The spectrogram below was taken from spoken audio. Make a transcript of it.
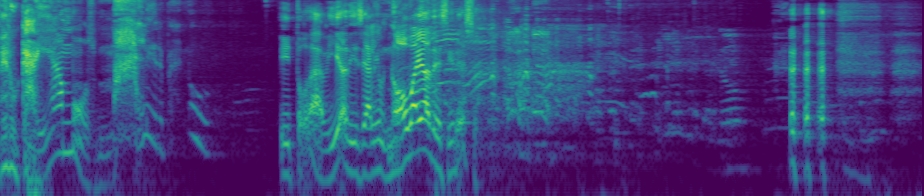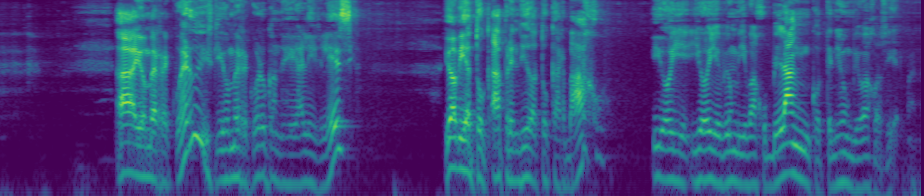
Pero caíamos mal, hermano. Y todavía dice alguien, no vaya a decir eso. ah, yo me recuerdo, y yo me recuerdo cuando llegué a la iglesia. Yo había aprendido a tocar bajo. Y hoy yo llevé un bajo blanco, tenía un mi bajo así, hermano.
